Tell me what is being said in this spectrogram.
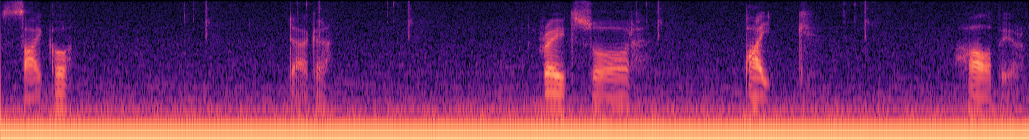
cycle. Dagger. Great sword. Pike. Halberd.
